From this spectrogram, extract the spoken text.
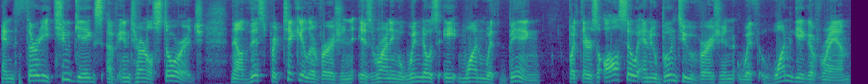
and 32 gigs of internal storage. Now this particular version is running Windows 8.1 with Bing, but there's also an Ubuntu version with 1 gig of RAM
